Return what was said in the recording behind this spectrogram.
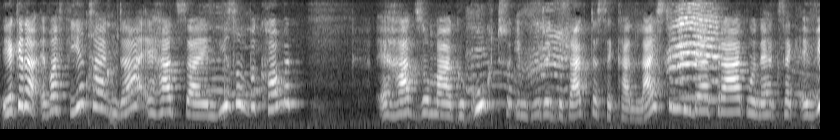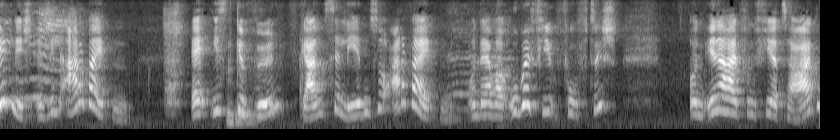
Ja, genau, er war vier oh Tage da, er hat sein Visum bekommen, er hat so mal geguckt, ihm wurde gesagt, dass er kann Leistungen betragen und er hat gesagt, er will nicht, er will arbeiten. Er ist mhm. gewöhnt, ganze Leben zu arbeiten. Und er war über 50 und innerhalb von vier Tagen,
